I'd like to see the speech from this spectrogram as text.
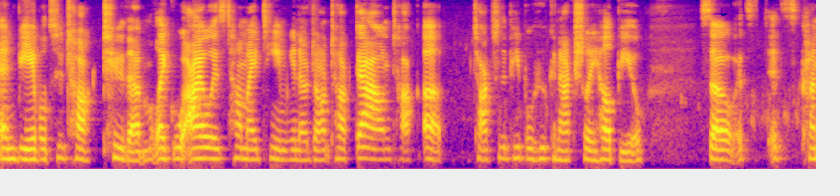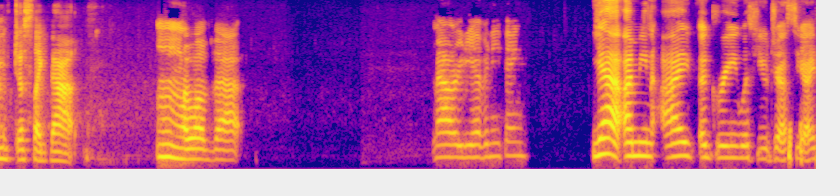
and be able to talk to them like i always tell my team you know don't talk down talk up talk to the people who can actually help you so it's it's kind of just like that. Mm, I love that. Mallory, do you have anything? Yeah, I mean, I agree with you, Jesse. I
